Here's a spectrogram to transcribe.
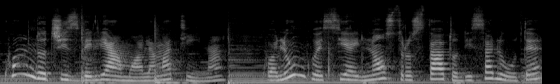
Quando ci svegliamo alla mattina, qualunque sia il nostro stato di salute,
